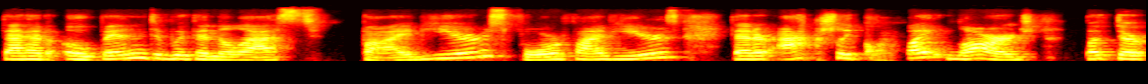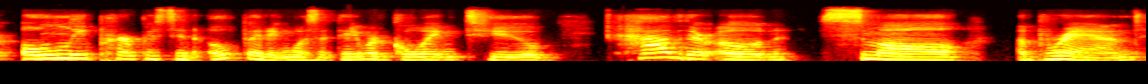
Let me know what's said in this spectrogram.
that have opened within the last five years, four or five years, that are actually quite large, but their only purpose in opening was that they were going to have their own small a brand,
